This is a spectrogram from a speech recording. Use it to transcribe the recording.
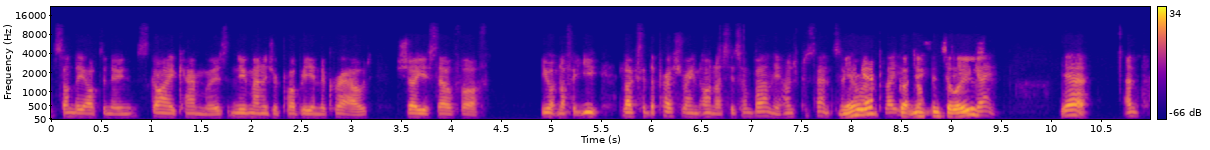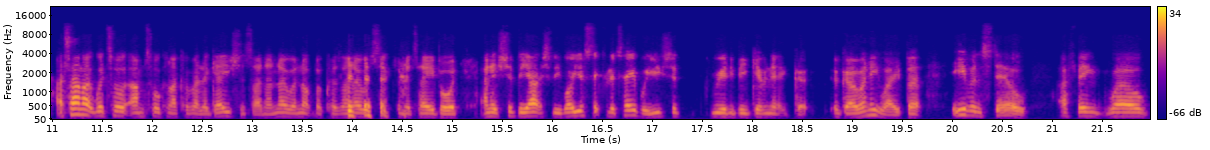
Sunday afternoon. Sky cameras, new manager probably in the crowd. Show yourself off. You got nothing. You like I said, the pressure ain't on us. It's on Burnley, hundred percent. So yeah, yeah. Play, got do, nothing to lose. Yeah, and I sound like we're talking. I'm talking like a relegation side. I know we're not because I know we're sick from the table, and, and it should be actually. Well, you're sick from the table. You should really be giving it a go, a go anyway. But even still, I think well,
